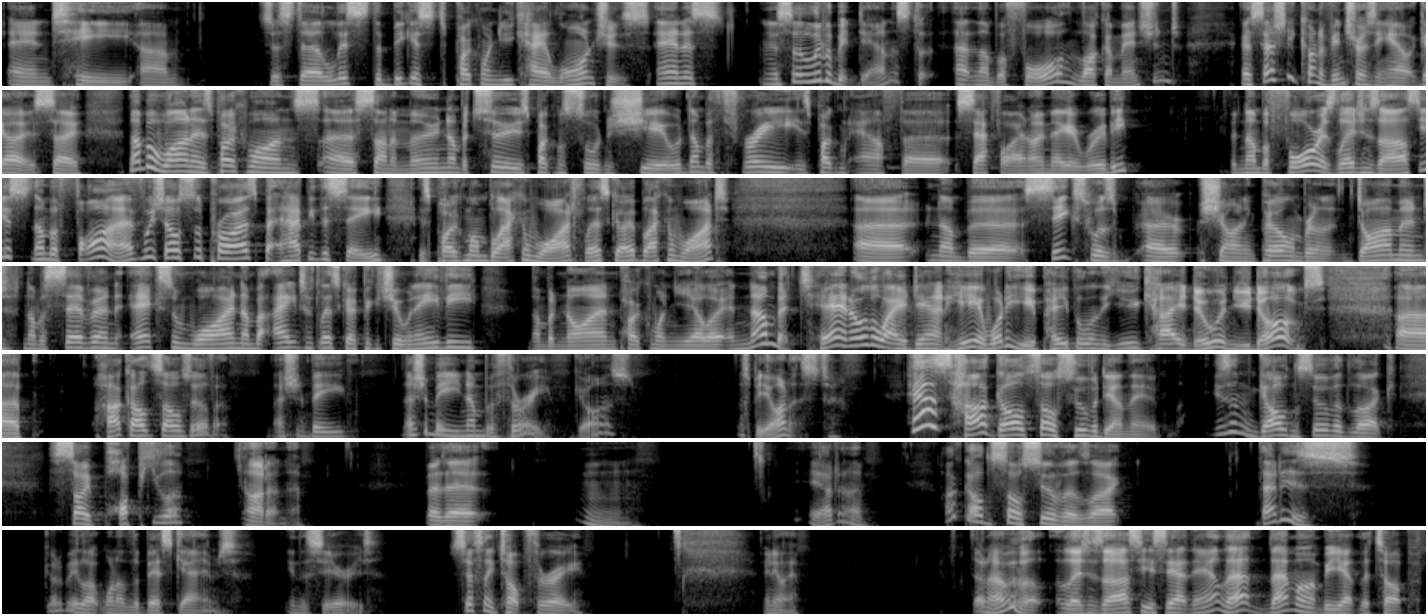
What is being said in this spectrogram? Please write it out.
and he um, just uh, lists the biggest Pokemon UK launches, and it's it's a little bit down. It's at number four, like I mentioned. It's actually kind of interesting how it goes. So number one is Pokemon's uh, Sun and Moon. Number two is Pokemon Sword and Shield. Number three is Pokemon Alpha Sapphire and Omega Ruby. But number four is Legends Arceus. Number five, which I was surprised but happy to see, is Pokemon Black and White. Let's go, Black and White. Uh, number six was uh, Shining Pearl and Brilliant Diamond. Number seven, X and Y. Number eight, Let's Go Pikachu and Eevee. Number nine, Pokemon Yellow. And number 10, all the way down here, what are you people in the UK doing, you dogs? Uh, Heart Gold Soul Silver. That should be that should be number three, guys. Let's be honest. How's Heart Gold Soul Silver down there? Isn't gold and silver like so popular? I don't know. But uh hmm. Yeah, I don't know. Heart Gold Soul Silver is like that is got to be like one of the best games in the series. It's definitely top three. Anyway, don't know. Got Legends Arceus out now. That that might be at the top.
